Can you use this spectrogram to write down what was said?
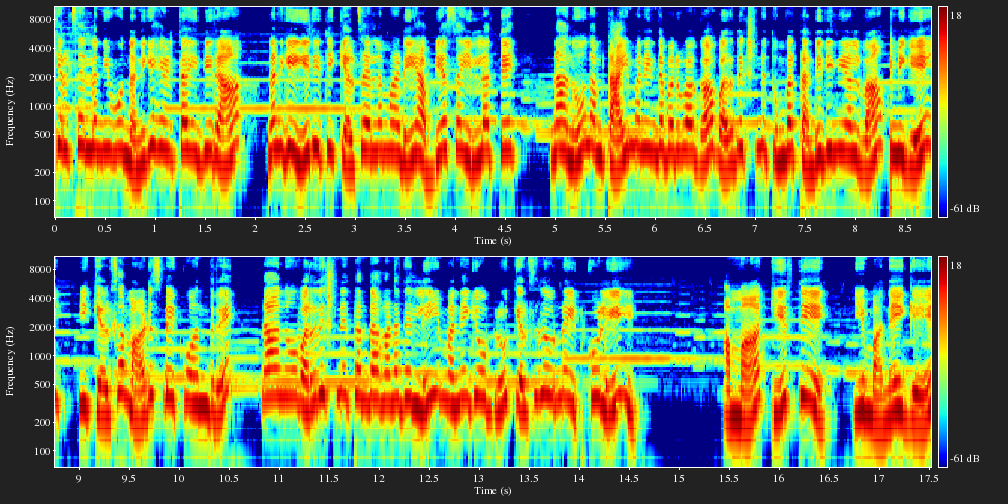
ಕೆಲಸ ಎಲ್ಲ ನೀವು ನನಗೆ ಹೇಳ್ತಾ ಇದ್ದೀರಾ? ನನಗೆ ಈ ರೀತಿ ಕೆಲಸ ಎಲ್ಲ ಮಾಡಿ ಅಭ್ಯಾಸ ಇಲ್ಲತ್ತೆ. ನಾನು ನಮ್ಮ ತಾಯಿ ಮನೆಯಿಂದ ಬರುವಾಗ ವರದಕ್ಷಿಣೆ ತುಂಬಾ ತಂದಿದ್ದೀನಿ ಅಲ್ವಾ? ನಿಮಗೆ ಈ ಕೆಲಸ ಮಾಡಿಸ್ಬೇಕು ಅಂದ್ರೆ ನಾನು ವರದಕ್ಷಿಣೆ ತಂದ ಹಣದಲ್ಲಿ ಮನೆಗೆ ಒಬ್ರು ಕೆಲಸದವ್ರನ್ನ ಇಟ್ಕೊಳ್ಳಿ. ಅಮ್ಮ, ಕೀರ್ತಿ, ಈ ಮನೆಗೆ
